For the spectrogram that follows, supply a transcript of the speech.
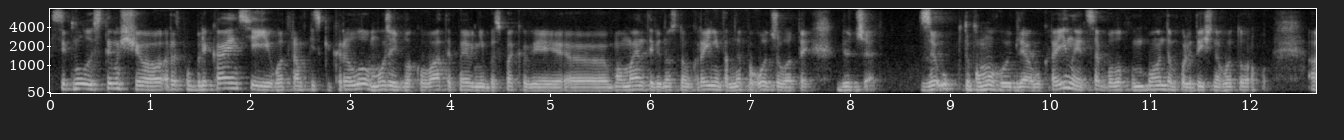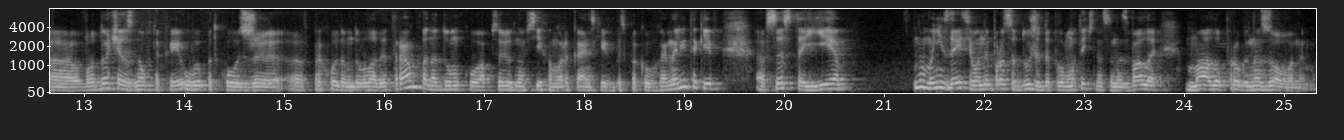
стикнулися з тим, що республіканці його трампійське крило можуть блокувати певні безпекові е, моменти відносно України, там не погоджувати бюджет. З допомогою для України і це було моментом політичного торгу. Е, Водночас, знов таки, у випадку з е, приходом до влади Трампа, на думку абсолютно всіх американських безпекових аналітиків, е, все стає. Ну мені здається, вони просто дуже дипломатично це назвали малопрогнозованими.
